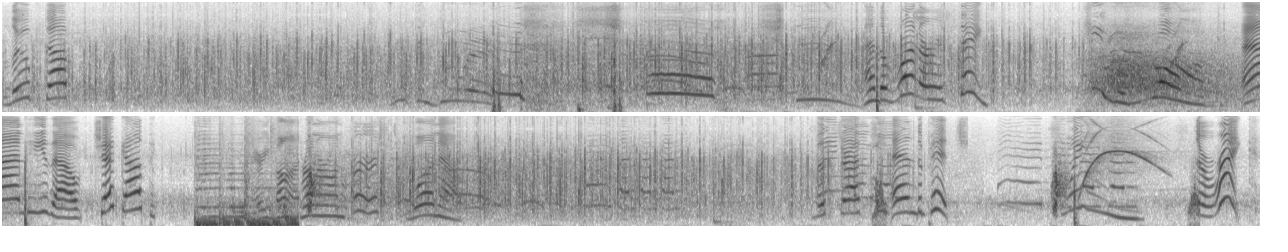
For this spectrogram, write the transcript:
Looped up. You can do it. and the runner is safe. He was robbed. And he's out. Check out the... Harry Bond. Runner on first. One out. The and the pitch. Swing. Strike.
